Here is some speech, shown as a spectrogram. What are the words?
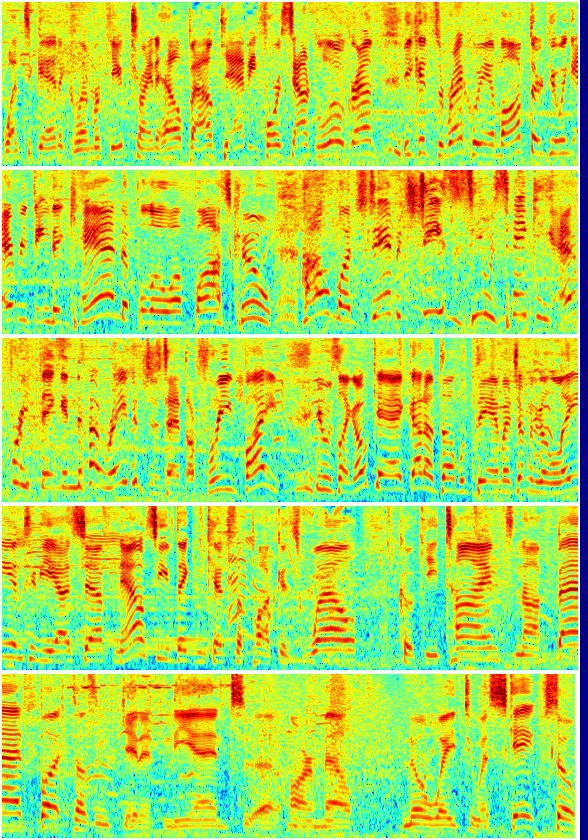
Once again, a Glimmer Cape trying to help out. Gabbi forced down to low ground. He gets the Requiem off. They're doing everything they can to blow up Bosku. How much damage? Jesus, he was taking everything, and now Raven just had the free fight. He was like, okay, I got a double damage. I'm going to lay into the SF. Now see if they can catch the puck as well. Kuku timed, not bad, but doesn't get it in the end. Uh, Armel no way to escape. So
